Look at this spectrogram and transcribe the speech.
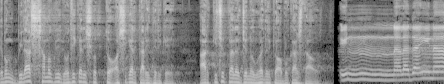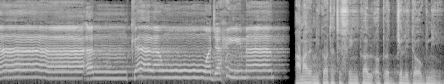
এবং বিলাস সামগ্রীর অধিকারী সত্য অস্বীকারীদেরকে আর কিছুকালের জন্য উহাদেরকে অবকাশ দাও। আমার নিকট আছে শৃঙ্খল ও প্রজ্বলিত অগ্নি।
